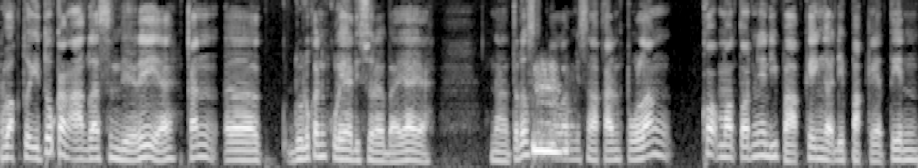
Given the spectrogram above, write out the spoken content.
waktu itu Kang Agla sendiri ya kan eh, dulu kan kuliah di Surabaya ya nah terus kalau misalkan pulang kok motornya dipakai nggak dipaketin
